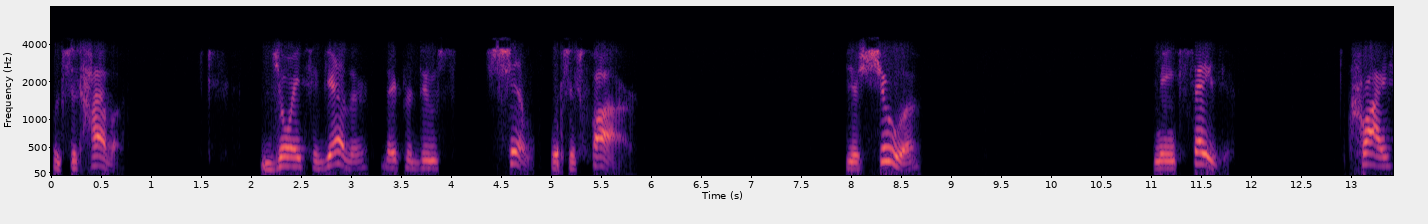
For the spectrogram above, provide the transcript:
which is Hava. Joined together, they produce Shem, which is fire. Yeshua means Savior. Christ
